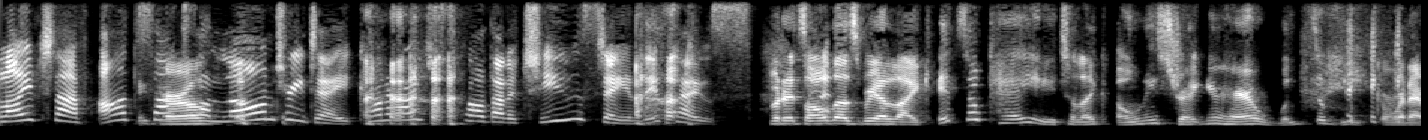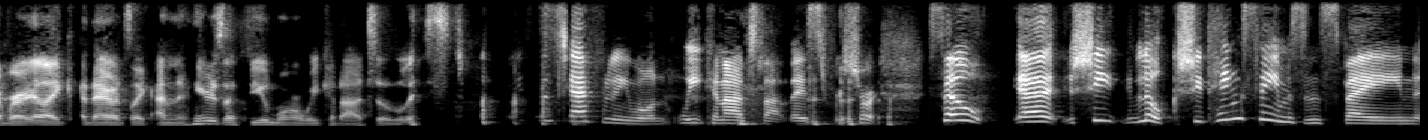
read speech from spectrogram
Well, I'd laugh. Odd socks girl. on laundry day. Connor, I just call that a Tuesday in this house. But it's all those real like it's okay to like only straighten your hair once a week or whatever. Like and now it's like and then here's a few more we could add to the list. There's definitely one we can add to that list for sure. So, uh, she look, she thinks Lima's in Spain.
